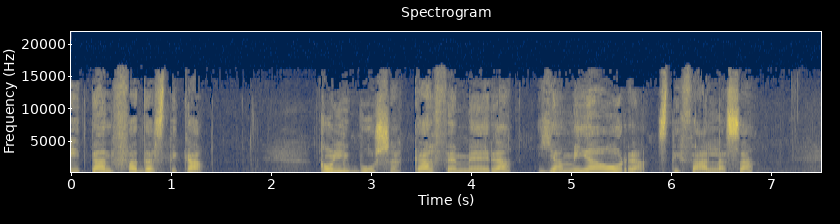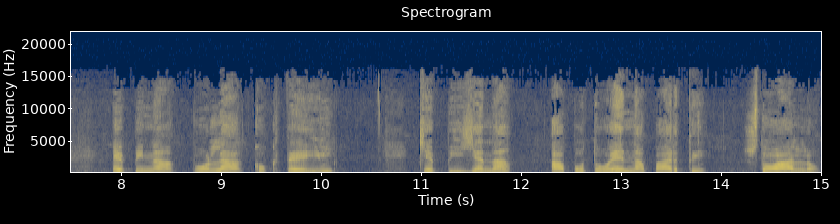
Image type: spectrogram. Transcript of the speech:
Ήταν φανταστικά. Κολυμπούσα κάθε μέρα για μία ώρα στη θάλασσα, έπινα πολλά κοκτέιλ και πήγαινα από το ένα πάρτι στο άλλο.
